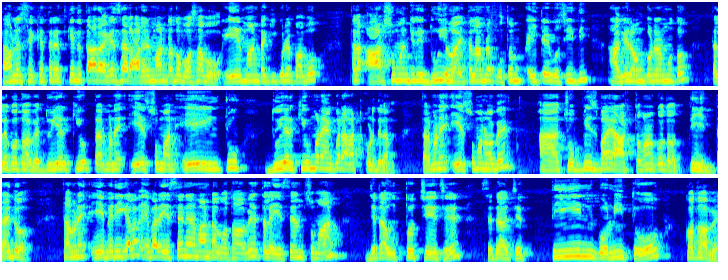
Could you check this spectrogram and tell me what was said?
তাহলে সেক্ষেত্রে কিন্তু তার আগে স্যার আর এর মানটা তো বসাবো। এ এর মানটা কি করে পাবো? তাহলে আর সমান যদি দুই হয়, তাহলে আমরা প্রথম এইটাই বসিয়ে দিই, আগের অঙ্কটার মতো। তাহলে কত হবে? দুই দুইয়ের কিউব, তার মানে এ সমান এ ইন্টু দুইয়ের কিউব মানে একবার আট করে দিলাম। তার মানে এ সমান হবে চব্বিশ বাই আট তোমার কত? তিন, তাই তো? তার মানে এ বেরিয়ে গেল, এবার এস এর মানটা কত হবে? তাহলে এস সমান যেটা উত্তর চেয়েছে, সেটা হচ্ছে তিন গণিত কত হবে?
